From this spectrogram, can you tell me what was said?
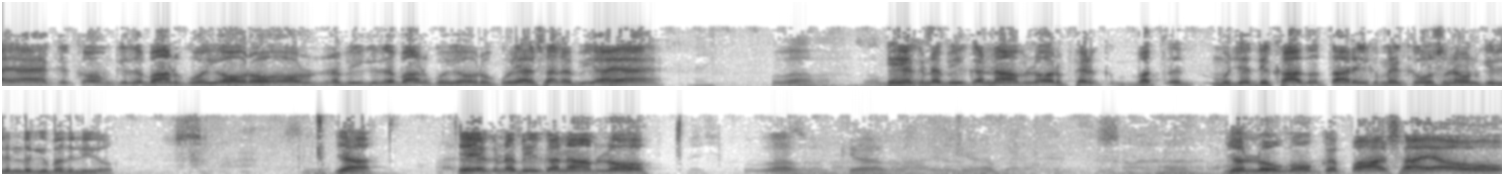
آیا ہے کہ قوم کی زبان کوئی اور ہو اور نبی کی زبان کوئی اور ہو؟ کوئی ایسا نبی آیا ہے؟ واہ واہ ایک نبی کا نام لو اور پھر مجھے دکھا دو تاریخ میں کہ اس نے ان کی زندگی بدلی ہو۔ جا ایک نبی کا نام لو۔ واہ واہ کیا بات ہے کیا بات ہے جو لوگوں کے پاس آیا ہو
